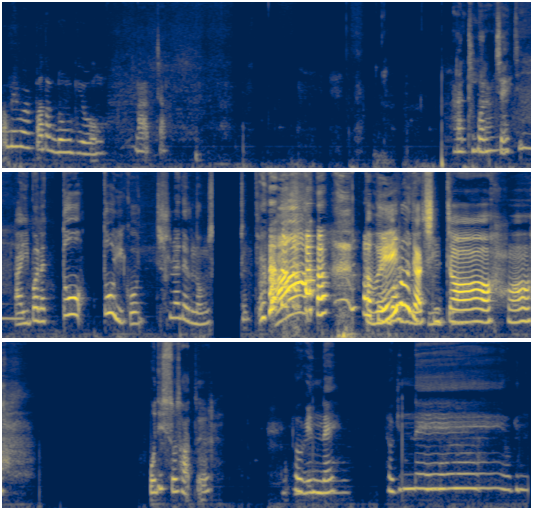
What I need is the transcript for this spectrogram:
까미 발바닥 너무 귀여워. 맞아. 나 두 번째. 나 이번에 또 또 이거 술래되면 너무 슬퍼. 아나 왜 대박이다, 이러냐 진짜. 아. 어딨어 다들? 여기 있네. 여기 있네. 여기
